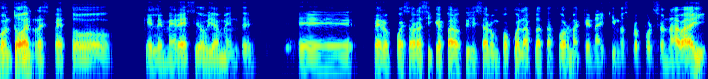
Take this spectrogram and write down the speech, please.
con todo el respeto que le merece, obviamente, eh, pero pues ahora sí que para utilizar un poco la plataforma que Nike nos proporcionaba y,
